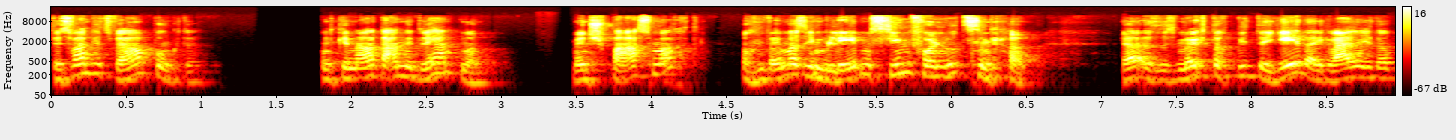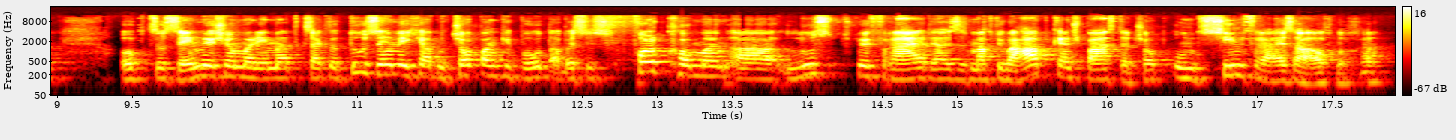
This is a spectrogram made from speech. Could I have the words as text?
Das waren die zwei Hauptpunkte. Und genau damit lernt man. Wenn es Spaß macht und wenn man es im Leben sinnvoll nutzen kann. Ja, also das möchte doch bitte jeder. Ich weiß nicht, ob, ob zu Semi schon mal jemand gesagt hat, du Semi, ich habe ein Jobangebot, aber es ist vollkommen äh, lustbefreit, also es macht überhaupt keinen Spaß, der Job, und sinnfrei ist er auch noch. Ja?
